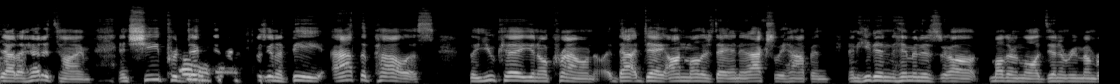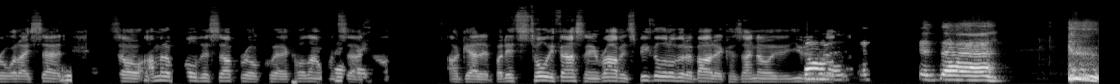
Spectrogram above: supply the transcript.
that ahead of time, and she predicted oh. she was going to be at the palace, the UK, you know, crown that day on Mother's Day, and it actually happened. And he didn't, him and his uh, mother-in-law didn't remember what I said. So I'm going to pull this up real quick. Hold on one sec. I'll, I'll, get it, but it's totally fascinating. Robin, speak a little bit about it because I know you didn't. No, it, it, uh,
